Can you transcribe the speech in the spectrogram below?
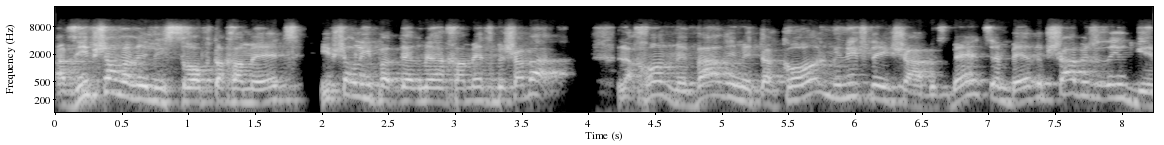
אז אי אפשר הרי לשרוף את החמץ, אי אפשר להיפטר מהחמץ בשבת. נכון, מבערים את הכל מלפני שבת, בעצם בערב שבת זה י"ג.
